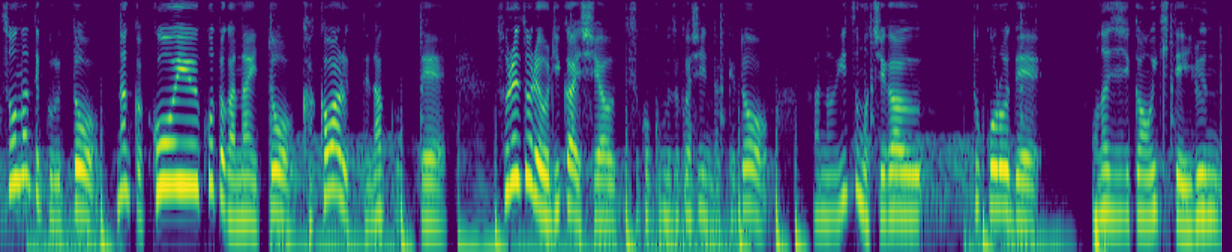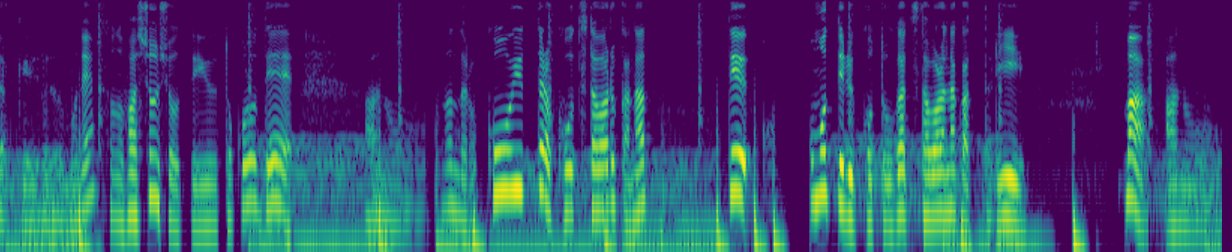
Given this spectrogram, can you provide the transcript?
そうなってくるとなんかこういうことがないと関わるってなくってそれぞれを理解し合うってすごく難しいんだけどあのいつも違うところで同じ時間を生きているんだけれどもねそのファッションショーっていうところであのなんだろうこう言ったらこう伝わるかなって思ってることが伝わらなかったりまああの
